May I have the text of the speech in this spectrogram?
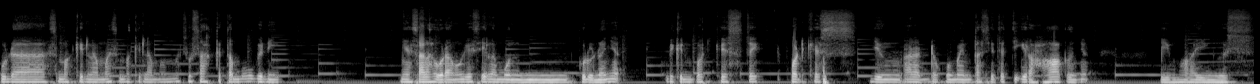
udah semakin lama semakin lama susah ketemu gini. Nya salah orang oke sih lamun kudu nanya bikin podcast teh podcast yang ada dokumentasi teh iraha nya lima ingus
